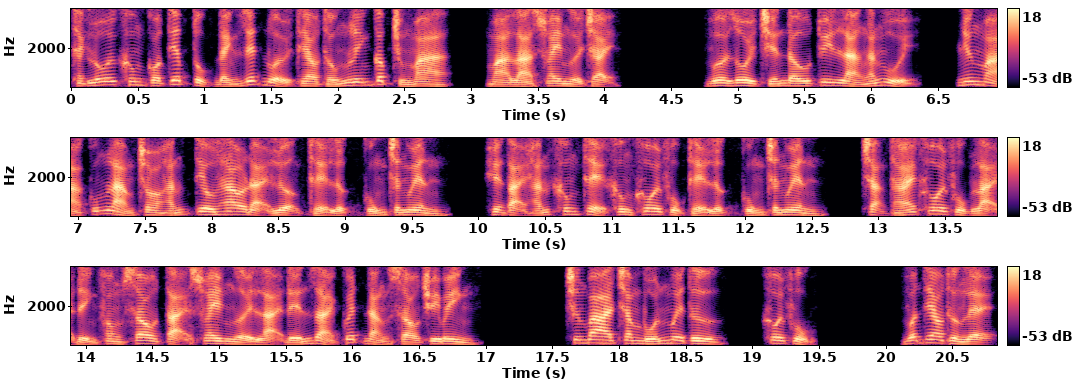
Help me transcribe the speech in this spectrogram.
thạch lôi không có tiếp tục đánh giết đuổi theo thống lĩnh cấp trùng ma, mà là xoay người chạy. Vừa rồi chiến đấu tuy là ngắn ngủi, nhưng mà cũng làm cho hắn tiêu hao đại lượng thể lực cùng chân nguyên, hiện tại hắn không thể không khôi phục thể lực cùng chân nguyên, trạng thái khôi phục lại đỉnh phong sau tại xoay người lại đến giải quyết đằng sau truy binh. Chương 344, khôi phục. Vẫn theo thường lệ,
